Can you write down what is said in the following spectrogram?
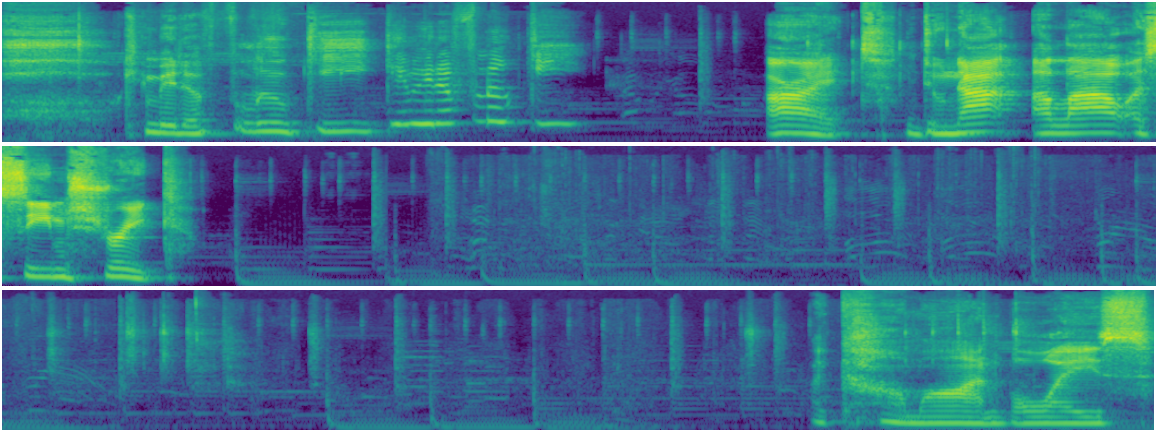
Give me the fluky. Give me the fluky. All right. Do not allow a seam streak. Come on, boys.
